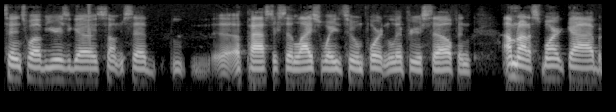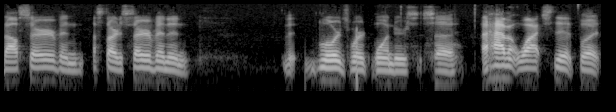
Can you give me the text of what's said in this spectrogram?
10, 12 years ago. Something said a pastor said life's way too important to live for yourself. And I'm not a smart guy, but I'll serve. And I started serving, and the Lord's worked wonders. So I haven't watched it, but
